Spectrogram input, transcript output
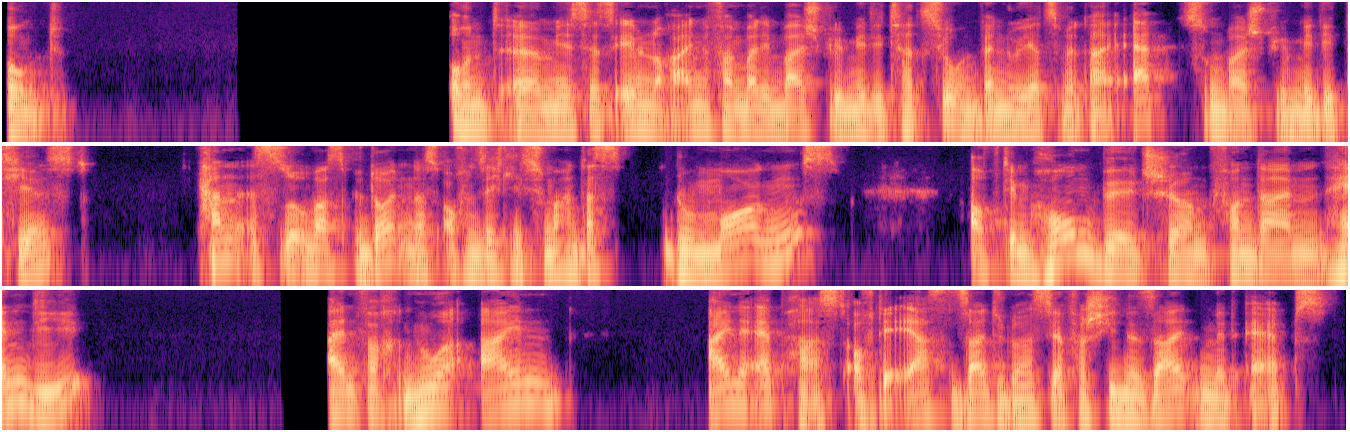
Punkt. Und äh, mir ist jetzt eben noch eingefallen bei dem Beispiel Meditation. Wenn du jetzt mit einer App zum Beispiel meditierst, kann es sowas bedeuten, das offensichtlich zu machen, dass du morgens auf dem Home-Bildschirm von deinem Handy einfach nur ein, eine App hast auf der ersten Seite. Du hast ja verschiedene Seiten mit Apps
